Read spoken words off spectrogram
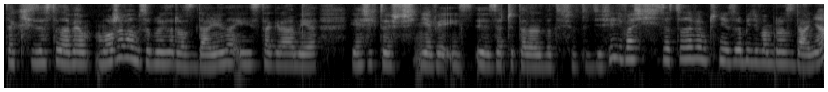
Tak się zastanawiam, może wam zrobię rozdanie na Instagramie, jeśli ktoś nie wie y, zaczyta na 2010. Właśnie się zastanawiam, czy nie zrobić wam rozdania,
